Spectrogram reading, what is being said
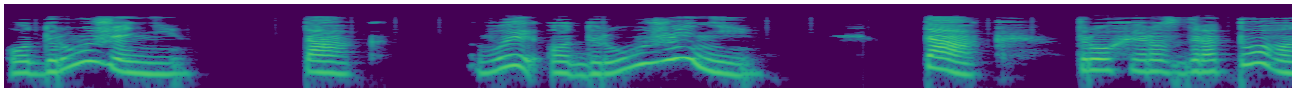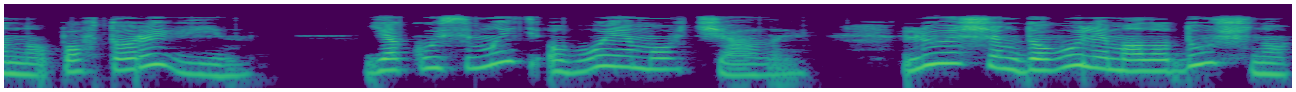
Одружені? Так. Ви одружені? Так, трохи роздратовано повторив він. Якусь мить обоє мовчали. Люїшем доволі малодушно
